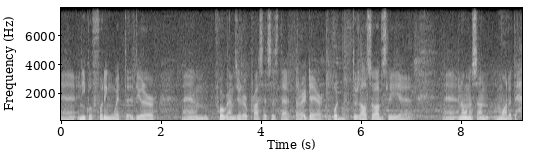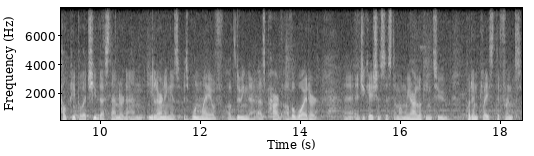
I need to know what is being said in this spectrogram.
uh, an equal footing with the, the other um, programs, the other processes that, that right. are there. But there's also obviously uh, uh, an onus on, on wanting to help people achieve that standard, and e-learning is, is one way of, of doing that as part of a wider uh, education system. And we are looking to put in place different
